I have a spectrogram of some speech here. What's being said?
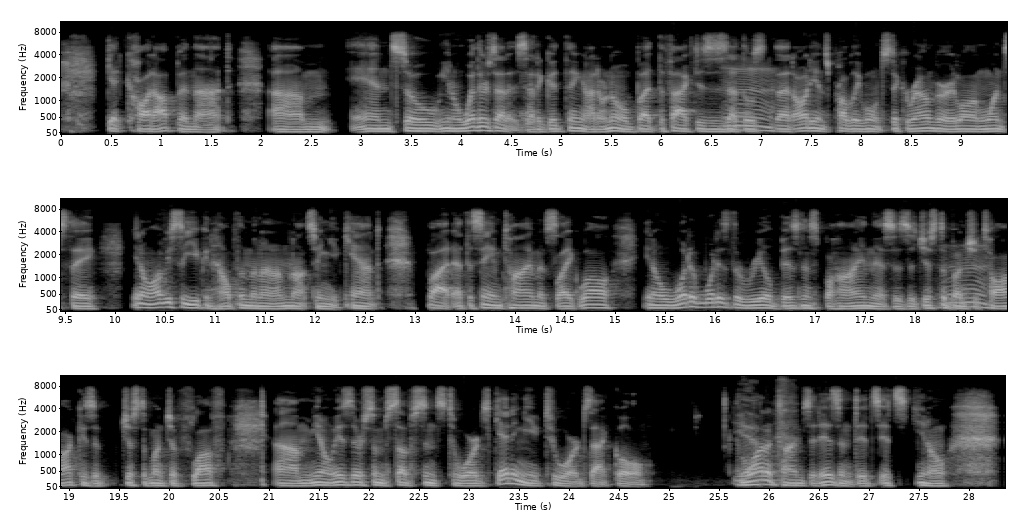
get caught up in that um, and so you know whether is that is that a good thing i don't know but the fact is is that mm. those that audience probably won't stick around very long once they you know obviously you can help them and i'm not saying you can't but at the same time it's like well you know what what is the real business behind this is it just a mm. bunch of mm. talk is it just a bunch of fluff um, you know is there some substance towards getting you towards that goal yeah. a lot of times it isn't. It's it's you know,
